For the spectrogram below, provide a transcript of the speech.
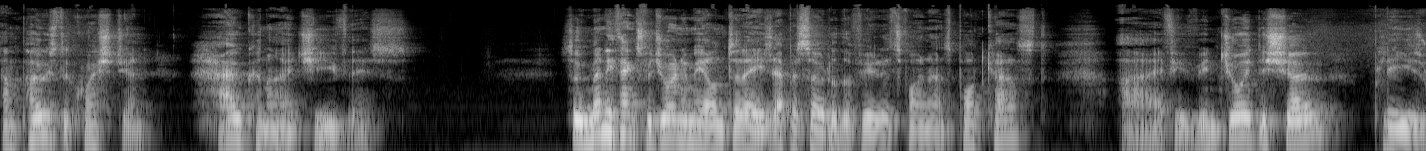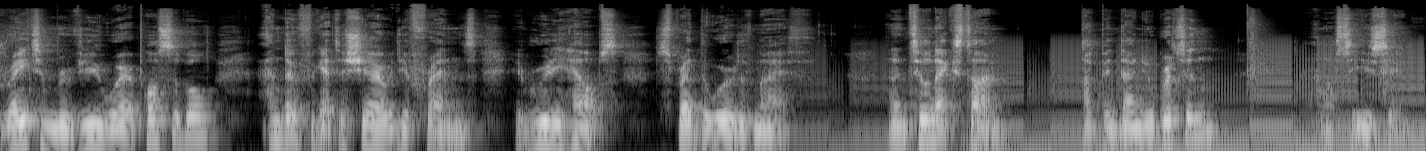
and pose the question, how can I achieve this? So many thanks for joining me on today's episode of the Fearless Finance Podcast. Uh, if you've enjoyed the show, please rate and review where possible, and don't forget to share with your friends. It really helps spread the word of mouth. And until next time, I've been Daniel Britton, and I'll see you soon.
